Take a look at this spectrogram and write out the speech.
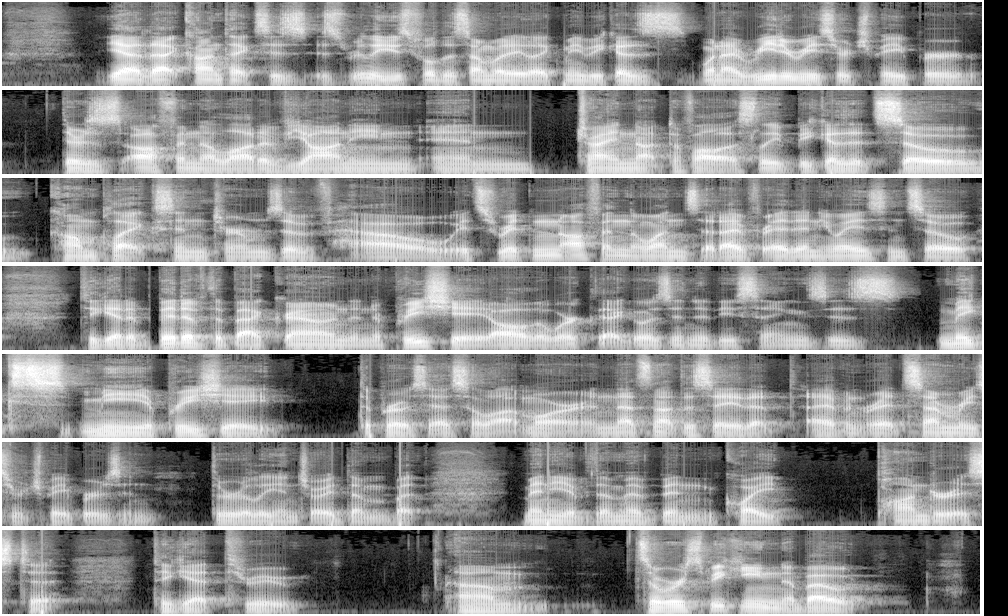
yeah, that context is is really useful to somebody like me because when I read a research paper, there's often a lot of yawning and trying not to fall asleep because it's so complex in terms of how it's written often the ones that I've read anyways. And so to get a bit of the background and appreciate all the work that goes into these things is makes me appreciate the process a lot more. And that's not to say that I haven't read some research papers and thoroughly enjoyed them but many of them have been quite ponderous to to get through. Um, so we're speaking about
